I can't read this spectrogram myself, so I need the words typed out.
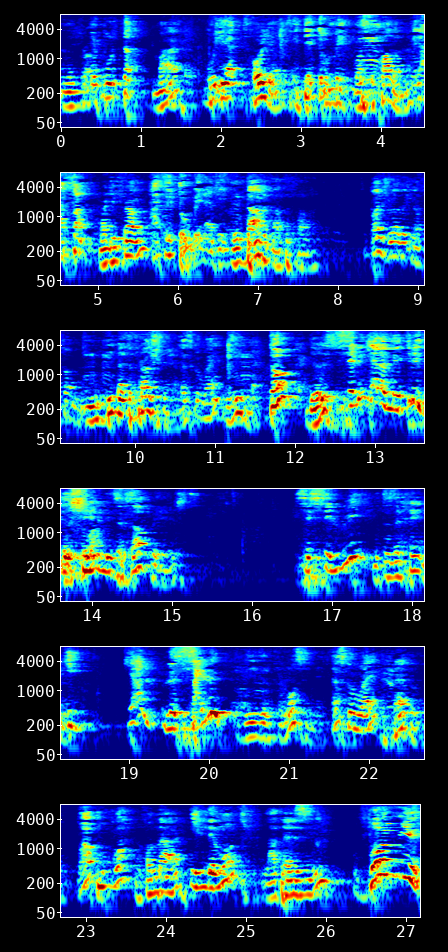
Die vrouw. Et pourtant, Goliath était tombé. gevallen. Mais la femme vrouw a fait tomber David pas jouer avec la femme. Spelen. Est-ce que vous voyez? Je? Donc, celui qui a la maîtrise de soi, degene die zichzelf beheerst, c'est celui qui, qui a le salut. Est-ce que vous voyez? Voilà pourquoi il démontre zien, vaut mieux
